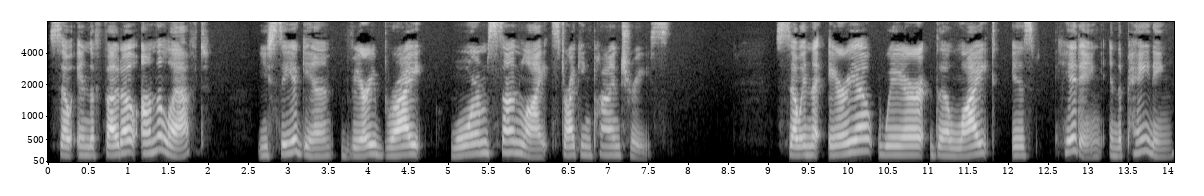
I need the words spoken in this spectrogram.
So in the photo on the left, you see again very bright, warm sunlight striking pine trees. So in the area where the light is hitting in the painting,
